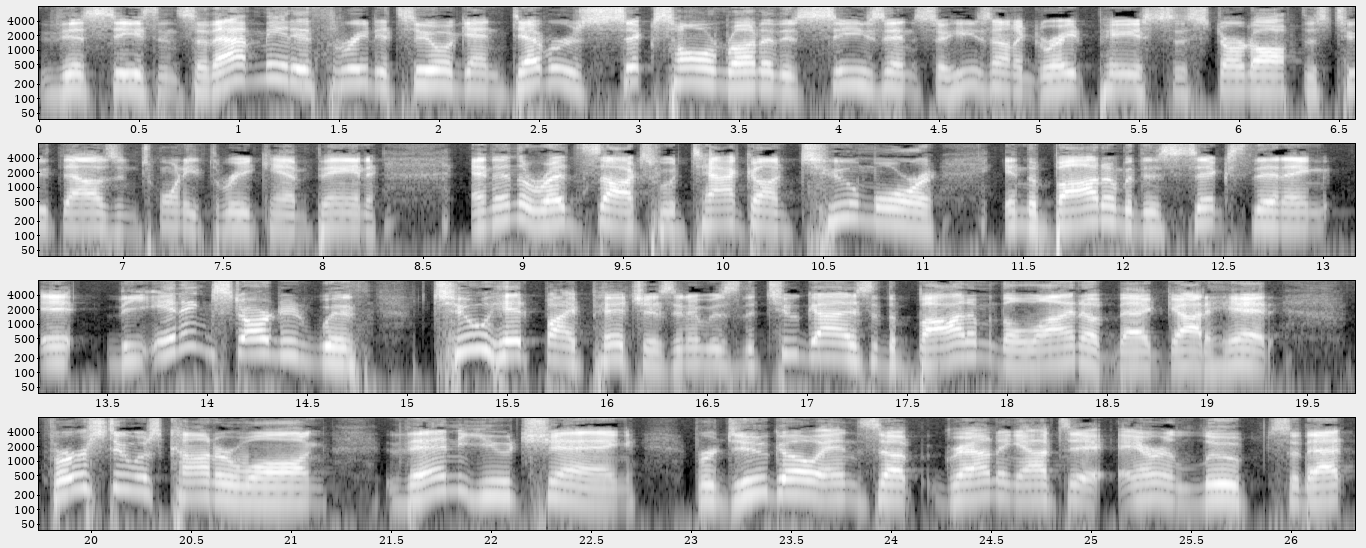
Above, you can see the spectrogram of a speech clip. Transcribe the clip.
this season. So that made it three to two. Again, Devers' sixth home run of the season, so he's on a great pace to start off this 2023 campaign. And then the Red Sox would tack on two more in the bottom of the sixth inning. It the inning started with two hit by pitches, and it was the two guys at the bottom of the lineup that got hit. First, it was Connor Wong, then Yu Chang. Verdugo ends up grounding out to Aaron Loup, so that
